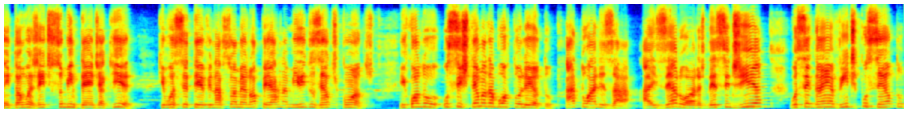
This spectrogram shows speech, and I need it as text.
Então a gente subentende aqui que você teve na sua menor perna 1.200 pontos. E quando o sistema da Bortoleto atualizar às zero horas desse dia, você ganha 20%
